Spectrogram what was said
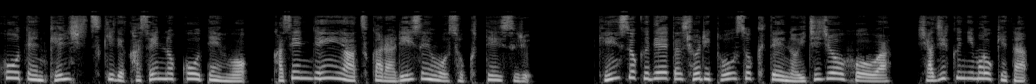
光点検出機で架線の光点を河川電圧からリー線を測定する。検測データ処理等測定の位置情報は、車軸に設けた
